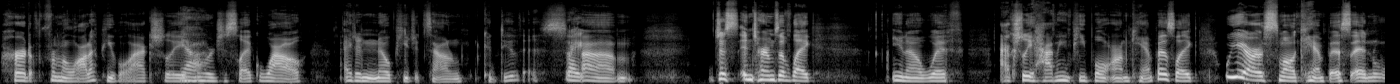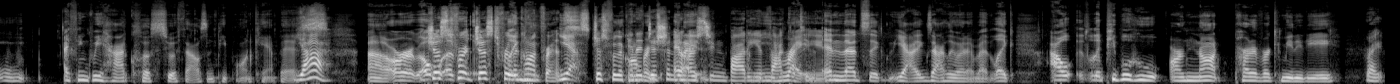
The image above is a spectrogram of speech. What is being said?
heard from a lot of people actually Yeah. who were just like, wow, I didn't know Puget Sound could do this. Right. Um, just in terms of like, you know, with actually having people on campus, like we are a small campus and w- I think we had close to a thousand people on campus. Yeah. Uh, or oh, Just uh, for- just for the conference. Yes, just for the In conference. addition to And our student body and faculty. Right, and that's yeah, exactly what I meant. Like out, like people who are not part of our community Right.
